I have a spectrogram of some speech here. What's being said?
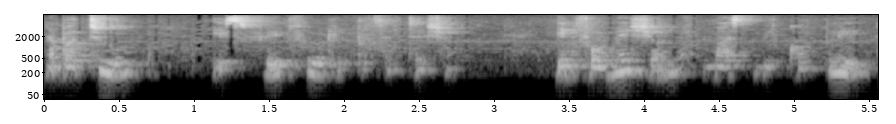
Number two is faithful representation. Information must be complete,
